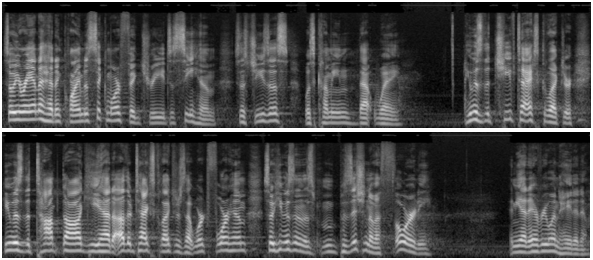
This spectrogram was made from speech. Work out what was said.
So he ran ahead and climbed a sycamore fig tree to see him, since Jesus was coming that way. He was the chief tax collector. He was the top dog. He had other tax collectors that worked for him, so he was in this position of authority. And yet everyone hated him.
